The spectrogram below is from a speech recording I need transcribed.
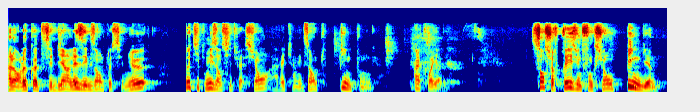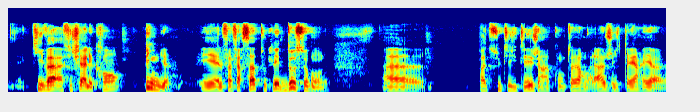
Alors, le code, c'est bien, les exemples, c'est mieux. Petite mise en situation avec un exemple ping-pong. Incroyable. Sans surprise, une fonction ping qui va afficher à l'écran ping, et elle va faire ça toutes les deux secondes. Euh, pas de subtilité, j'ai un compteur, voilà, j'itère et euh,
